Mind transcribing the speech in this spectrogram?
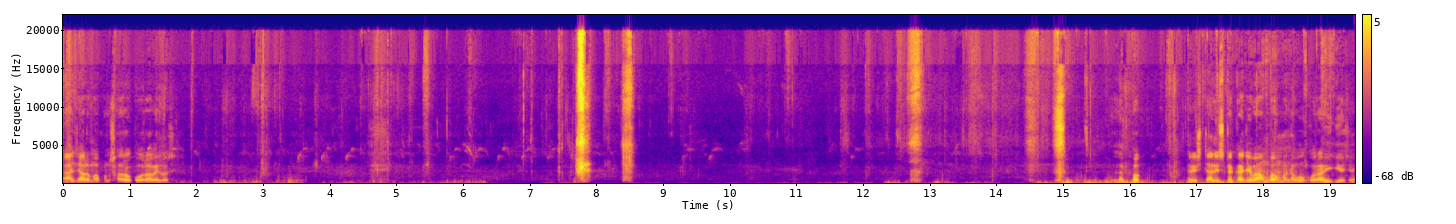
આ ઝાડમાં પણ સારો કોર આવેલો છે. લગભગ ત્રીસ ચાલીસ ટકા જેવા આંબામાં નવો કોર આવી ગયો છે.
